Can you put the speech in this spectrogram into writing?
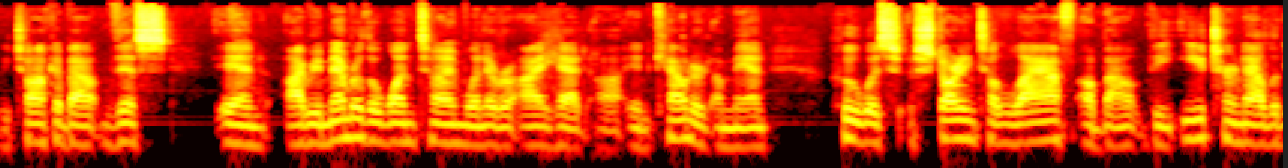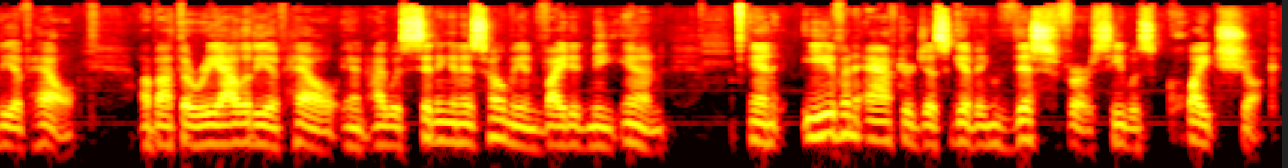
We talk about this, and I remember the one time whenever I had uh, encountered a man who was starting to laugh about the eternality of hell, about the reality of hell. And I was sitting in his home, he invited me in. And even after just giving this verse, he was quite shook.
